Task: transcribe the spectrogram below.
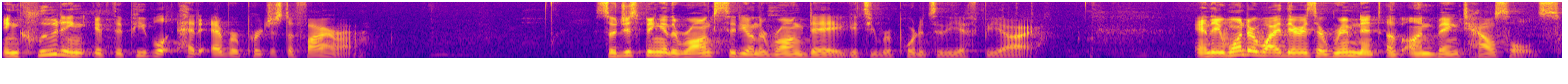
including if the people had ever purchased a firearm. So just being in the wrong city on the wrong day gets you reported to the FBI. And they wonder why there is a remnant of unbanked households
